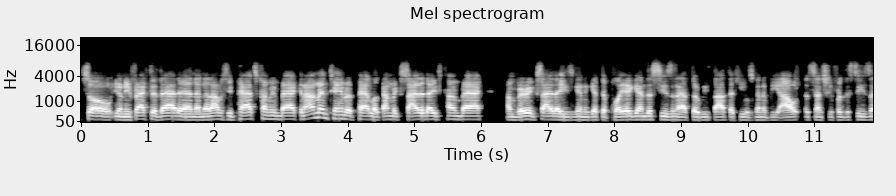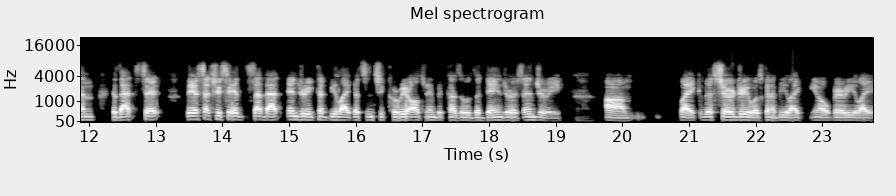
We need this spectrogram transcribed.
So, you know, you factor that in, and then obviously Pat's coming back, and I maintain with Pat. Look, I'm excited that he's coming back. I'm very excited that he's going to get to play again this season after we thought that he was going to be out essentially for the season because that's it they essentially said said that injury could be like essentially career altering because it was a dangerous injury. Um, like the surgery was going to be like you know very like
